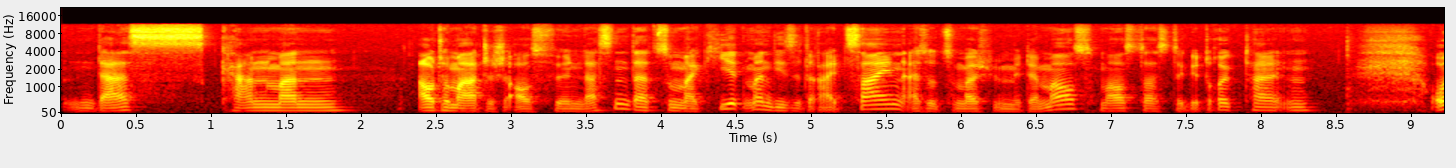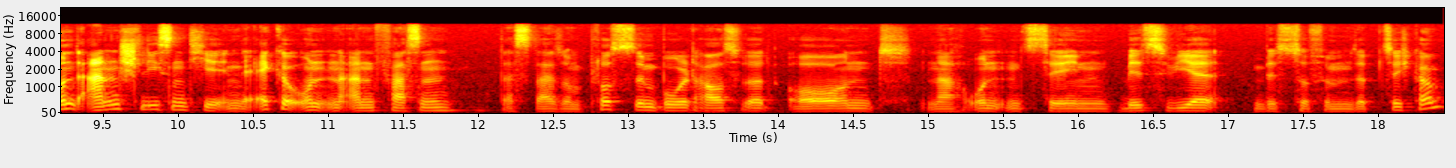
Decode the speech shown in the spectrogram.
das kann man automatisch ausfüllen lassen. Dazu markiert man diese drei Zeilen, also zum Beispiel mit der Maus, Maustaste gedrückt halten und anschließend hier in der Ecke unten anfassen, dass da so ein Plus-Symbol draus wird und nach unten ziehen, bis wir bis zu 75 kommen.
